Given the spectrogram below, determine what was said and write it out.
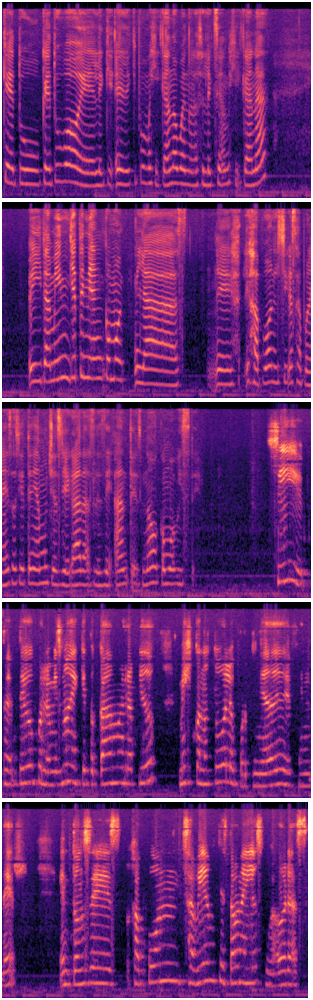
que, tu, que tuvo el, el equipo mexicano, bueno, la selección mexicana. Y también ya tenían como las... eh, Japón, las chicas japonesas ya tenían muchas llegadas desde antes, ¿no? ¿Cómo viste? Sí, digo por lo mismo de que tocaba muy rápido, México no tuvo la oportunidad de defender. Entonces, Japón sabían que estaban ahí las jugadoras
